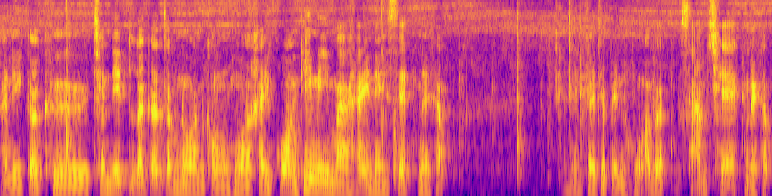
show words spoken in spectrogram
อันนี้ก็คือชนิดแล้วก็จำนวนของหัวไขควงที่มีมาให้ในเซตนะครับ อันนี้ก็จะเป็นหัวแบบสามแฉกนะครับ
